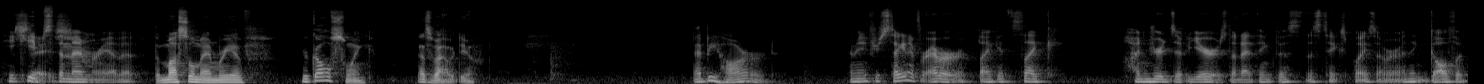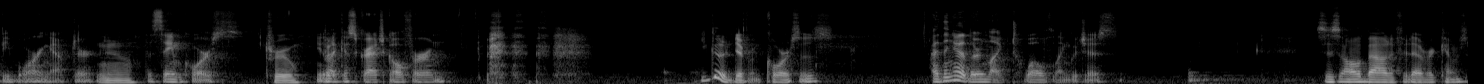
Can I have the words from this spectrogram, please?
He keeps Stays. the memory of it. The muscle memory of your golf swing. That's what I would do. That'd be hard. I mean, if you're stuck in it forever, like it's like hundreds of years that I think this this takes place over. I think golf would be boring after Yeah. the same course. True. You're But- like a scratch golfer, and You go to different courses. I think I learned like twelve languages. This is all about if it ever comes,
